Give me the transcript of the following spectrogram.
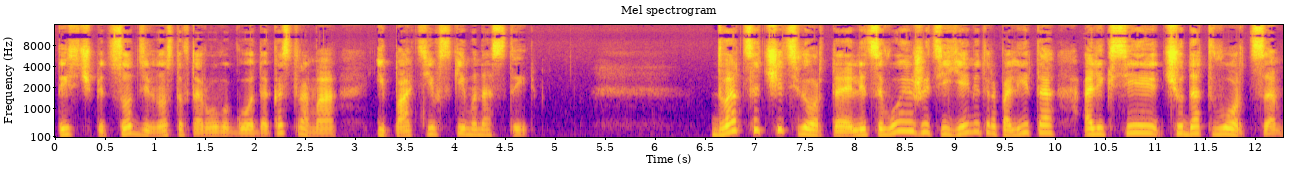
1592 года. Кострома. Ипатьевский монастырь. 24. Лицевое житие митрополита Алексея Чудотворца.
